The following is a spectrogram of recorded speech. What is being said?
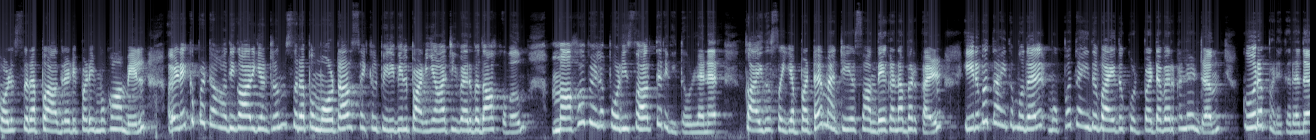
போலீஸ் சிறப்பு அதிரடிப்படை முகாமில் இணைக்கப்பட்ட அதிகாரி என்றும் சிறப்பு மோட்டார் சைக்கிள் பிரிவில் பணியாற்றி வருவதாகவும் மகவேல போலீசார் தெரிவித்துள்ளனர். கைது செய்யப்பட்ட மற்ற சந்தேக நபர்கள் இருபத்தைந்து முதல் முப்பத்தைந்து வயதுக்குட்பட்டவர்கள் என்றும் கூறப்படுகிறது.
